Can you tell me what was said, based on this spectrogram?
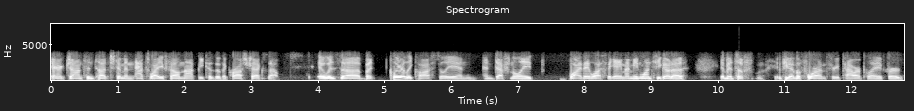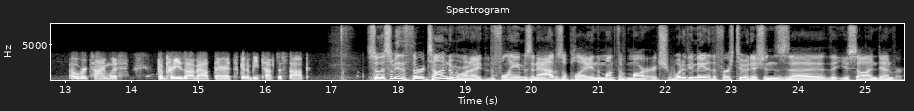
Eric Johnson touched him, and that's why he fell, not because of the cross check. So it was, uh, but clearly costly and and definitely why they lost the game. I mean, once you go to if it's a if you have a four on three power play for overtime with Kaprizov out there, it's going to be tough to stop. So this will be the third time tomorrow night the Flames and Avs will play in the month of March. What have you made of the first two editions uh, that you saw in Denver?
